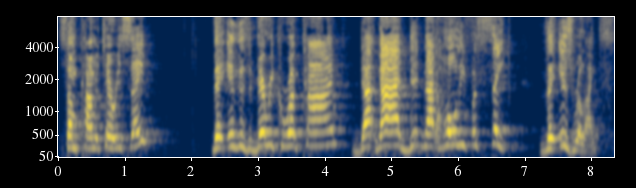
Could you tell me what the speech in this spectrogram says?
Some commentaries say that in this very corrupt time, God did not wholly forsake the Israelites,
